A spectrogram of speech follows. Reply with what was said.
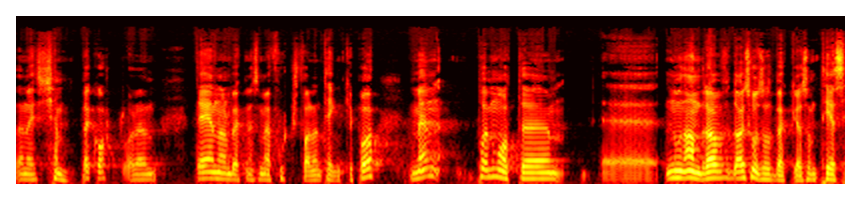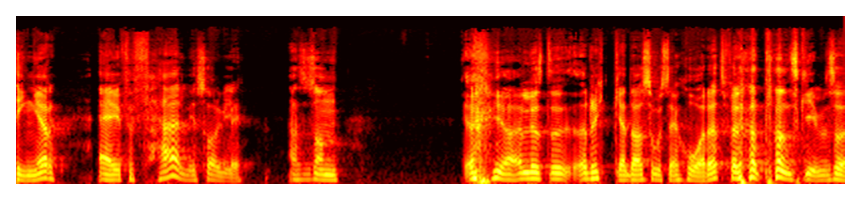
Den er kjempekort, og den, det er en av de bøkene som jeg fortsatt tenker på. Men på en måte eh, Noen andre av Dag Solstads bøker, som T. Singer, er jo forferdelig sorgelig. Altså sånn Jeg har å rykke Dag Solstad i håret for at han skriver så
